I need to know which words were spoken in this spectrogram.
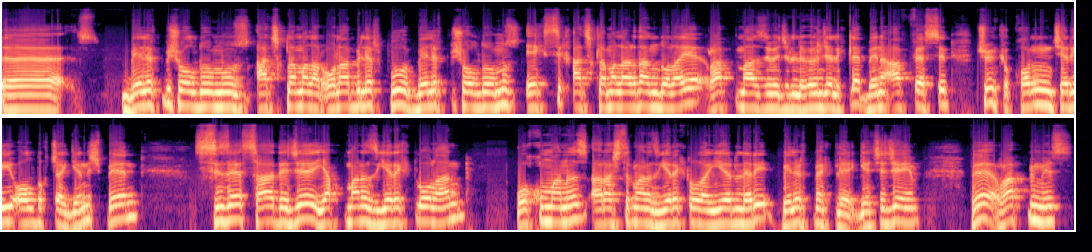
e, belirtmiş olduğumuz açıklamalar olabilir. Bu belirtmiş olduğumuz eksik açıklamalardan dolayı Rabbim Azze ve Celle öncelikle beni affetsin. Çünkü konunun içeriği oldukça geniş. Ben size sadece yapmanız gerekli olan okumanız, araştırmanız gerekli olan yerleri belirtmekle geçeceğim. Ve Rabbimiz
